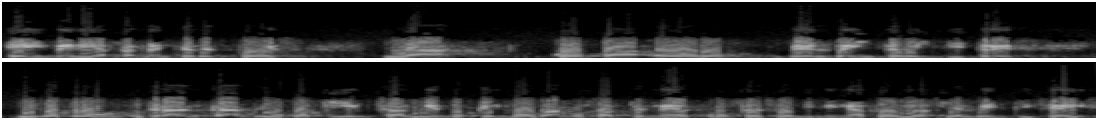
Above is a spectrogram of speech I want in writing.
e inmediatamente después la Copa Oro del 2023. Y el otro gran cambio, Joaquín, sabiendo que no vamos a tener proceso eliminatorio hacia el 26,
